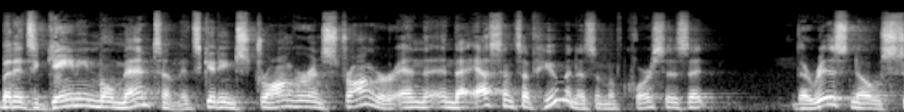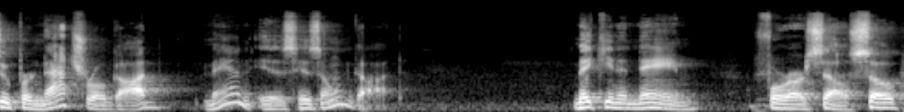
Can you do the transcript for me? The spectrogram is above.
but it's gaining momentum. It's getting stronger and stronger. And and the essence of humanism, of course, is that there is no supernatural God, man is his own God, making a name for ourselves. So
